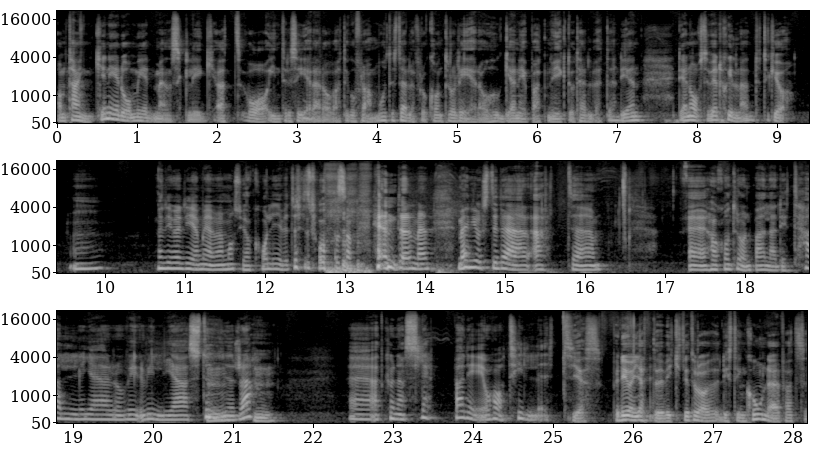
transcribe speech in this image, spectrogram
om tanken är då medmänsklig, att vara intresserad av att det går framåt istället för att kontrollera och hugga ner på att nu gick det åt helvete. Det är en, det är en avsevärd skillnad tycker jag. Mm. Men det var det jag menade, man måste ju ha koll givetvis på vad som händer. Men, men just det där att äh, ha kontroll på alla detaljer och vilja styra. Mm. Mm. Äh, att kunna släppa det och ha tillit. Yes. För det är en jätteviktig tror jag, distinktion där. För att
